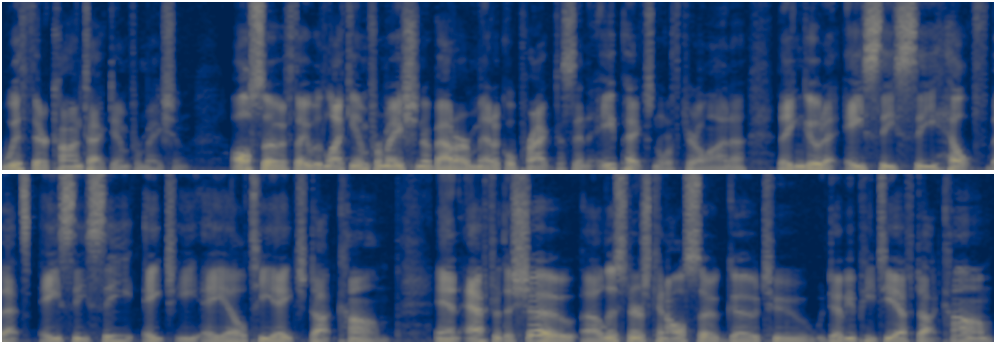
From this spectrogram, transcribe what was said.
with their contact information. Also, if they would like information about our medical practice in Apex, North Carolina, they can go to ACC Health. That's A C C H E A L T H dot com. And after the show, uh, listeners can also go to WPTF.com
